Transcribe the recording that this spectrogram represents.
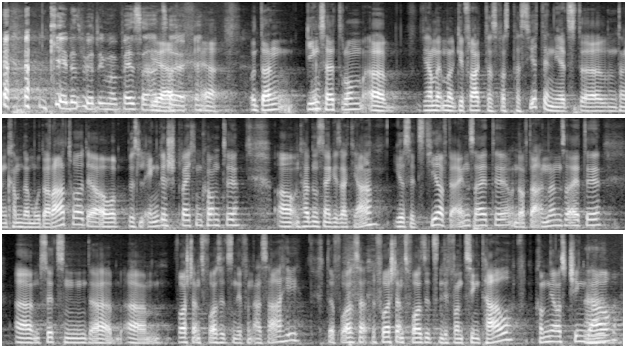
okay, das wird immer besser. Ja, ja. Und dann ging es halt darum, äh, wir haben immer gefragt, was, was passiert denn jetzt? Äh, und dann kam der Moderator, der auch ein bisschen Englisch sprechen konnte äh, und hat uns dann gesagt, ja, ihr sitzt hier auf der einen Seite und auf der anderen Seite ähm, sitzen der ähm, Vorstandsvorsitzende von Asahi, der Vorstandsvorsitzende von Tsingtao, kommen ja aus Qingdao, Aha.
